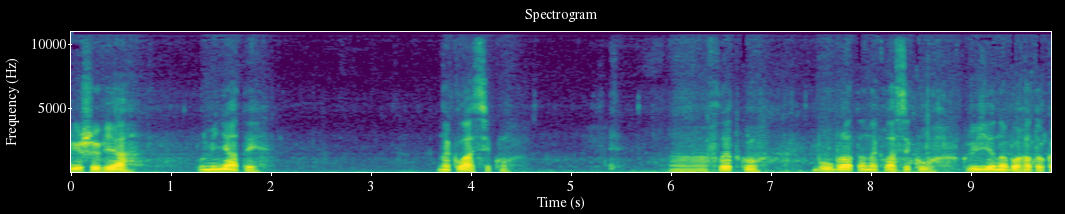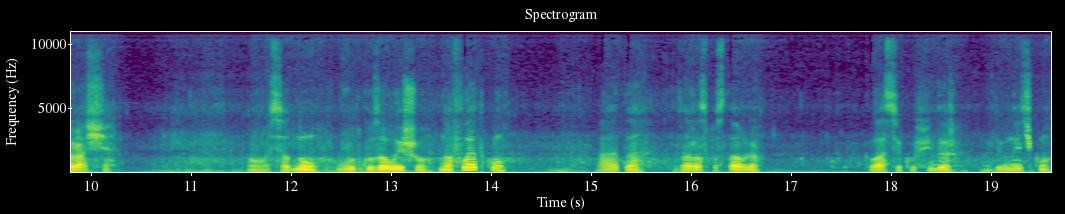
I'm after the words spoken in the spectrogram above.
Вирішив я поміняти на класику флетку, бо у брата на класику клює набагато краще. Ось, одну вудку залишу на флетку, а це зараз поставлю класику фідер, годівничку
